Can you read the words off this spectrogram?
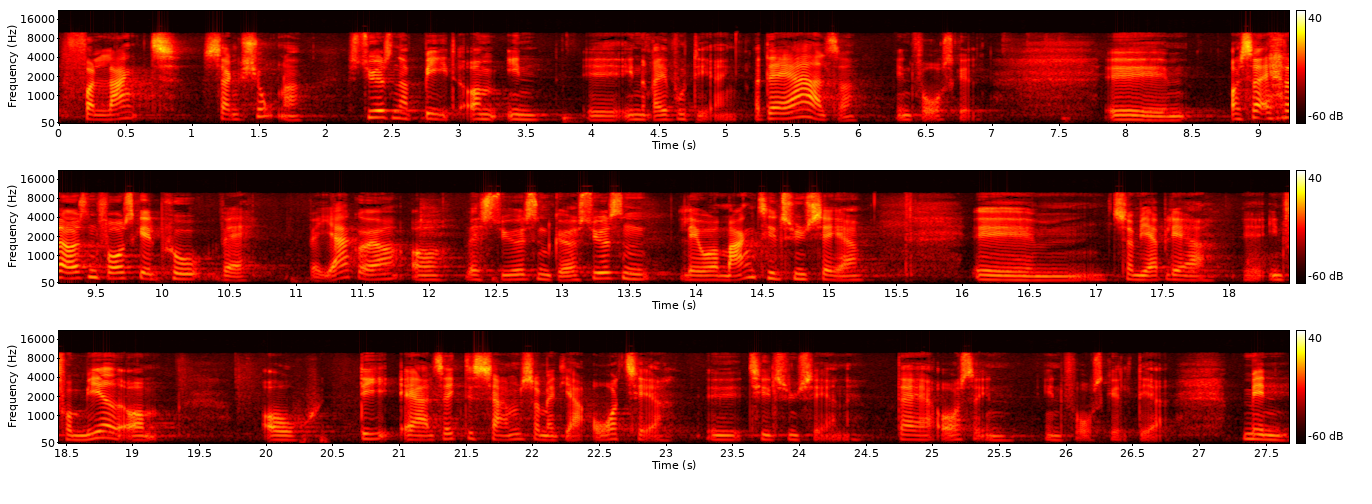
forlangt sanktioner. Styrelsen har bedt om en, øh, en revurdering. Og der er altså en forskel. Øh, og så er der også en forskel på, hvad, hvad jeg gør, og hvad styrelsen gør. Styrelsen laver mange tilsynssager, øh, som jeg bliver øh, informeret om, og det er altså ikke det samme som, at jeg overtager øh, tilsynssagerne. Der er også en, en forskel der. Men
